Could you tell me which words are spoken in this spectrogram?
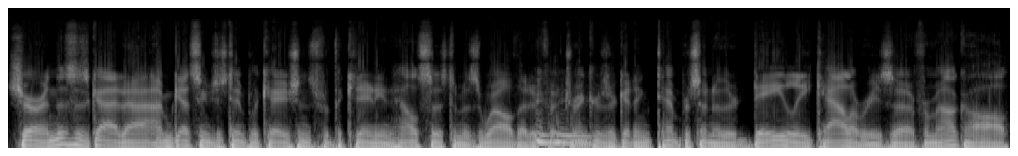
Sure, and this has got, uh, I'm guessing, just implications for the Canadian health system as well. That if Mm-hmm. uh, drinkers are getting 10% of their daily calories uh, from alcohol,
